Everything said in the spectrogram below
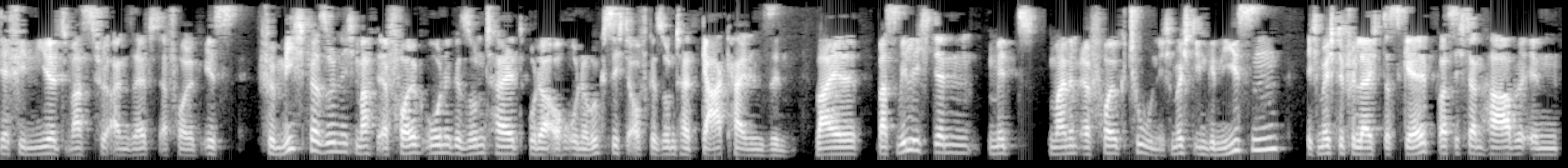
definiert, was für ein Selbsterfolg ist. Für mich persönlich macht Erfolg ohne Gesundheit oder auch ohne Rücksicht auf Gesundheit gar keinen Sinn. Weil was will ich denn mit meinem Erfolg tun? Ich möchte ihn genießen. Ich möchte vielleicht das Geld, was ich dann habe, in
